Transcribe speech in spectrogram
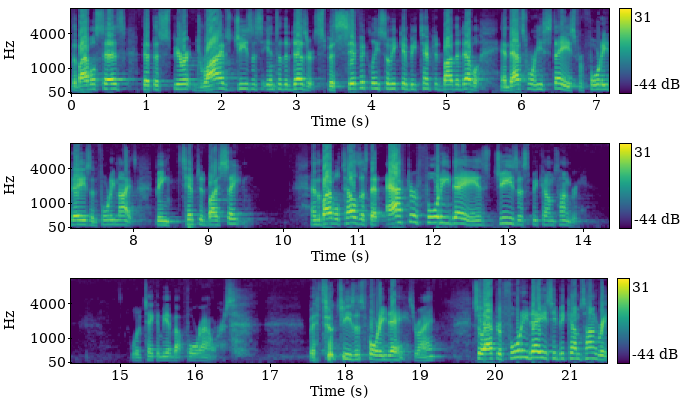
The Bible says that the Spirit drives Jesus into the desert, specifically so he can be tempted by the devil. And that's where he stays for 40 days and 40 nights, being tempted by Satan. And the Bible tells us that after 40 days, Jesus becomes hungry. It would have taken me about four hours. But it took Jesus 40 days, right? So after 40 days, he becomes hungry.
